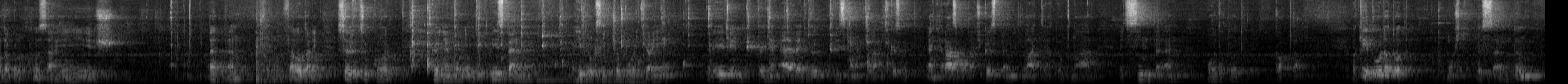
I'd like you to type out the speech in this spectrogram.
adagolok hozzá, és ebben fogom feloldani. Szőlőcukor könnyen oldódik vízben, a hidroxid csoportjai révén könnyen elvegyül a vízmolekulák között. Ennyi rázgatás közben, mint látjátok már, egy szintelen oldatot kaptam. A két oldatot most összeöntöm,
